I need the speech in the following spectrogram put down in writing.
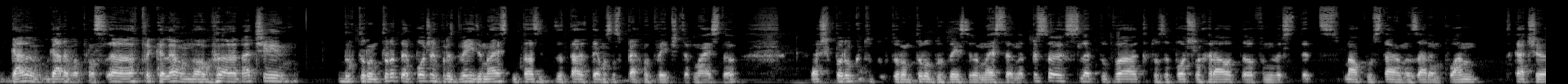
гаден, гаден въпрос. А, прекалено много. Значи, докторантурата я почнах през 2011, но тази, тази тема се спрях на 2014. Значи първо като докторантура до 2017 я написах, след това като започнах работа в университет, малко остана на заден план, така че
